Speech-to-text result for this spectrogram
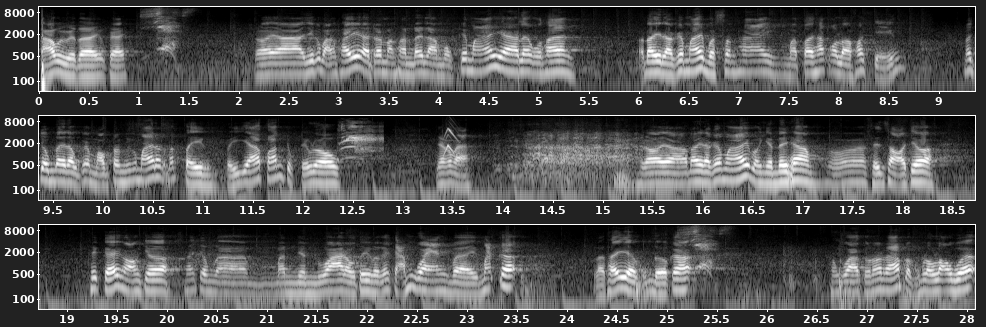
áo BBT, ok. Rồi à, như các bạn thấy trên màn hình đây là một cái máy à, leo cầu thang. Ở Đây là cái máy version 2 mà THOL phát triển. Nói chung đây là một cái một trong những cái máy rất đắt tiền Tỷ giá 80 triệu đô. Nha các bạn. Rồi à, đây là cái máy bạn nhìn đi thấy không Xịn sò chưa? Thiết kế ngon chưa? Nói chung là mình nhìn qua đầu tiên là cái cảm quan về mắt á, là thấy giờ cũng được á. Hôm qua tụi nó ráp là cũng lâu lâu á,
